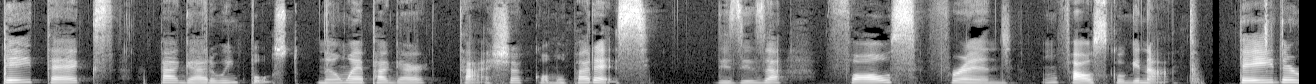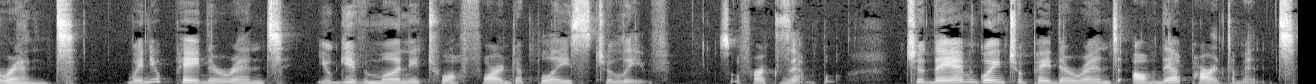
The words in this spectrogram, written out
Pay tax, pagar o imposto. Não é pagar taxa como parece. This is a false friend, um falso cognato. Pay the rent. When you pay the rent, you give money to afford a place to live. So, for example, today I'm going to pay the rent of the apartment.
